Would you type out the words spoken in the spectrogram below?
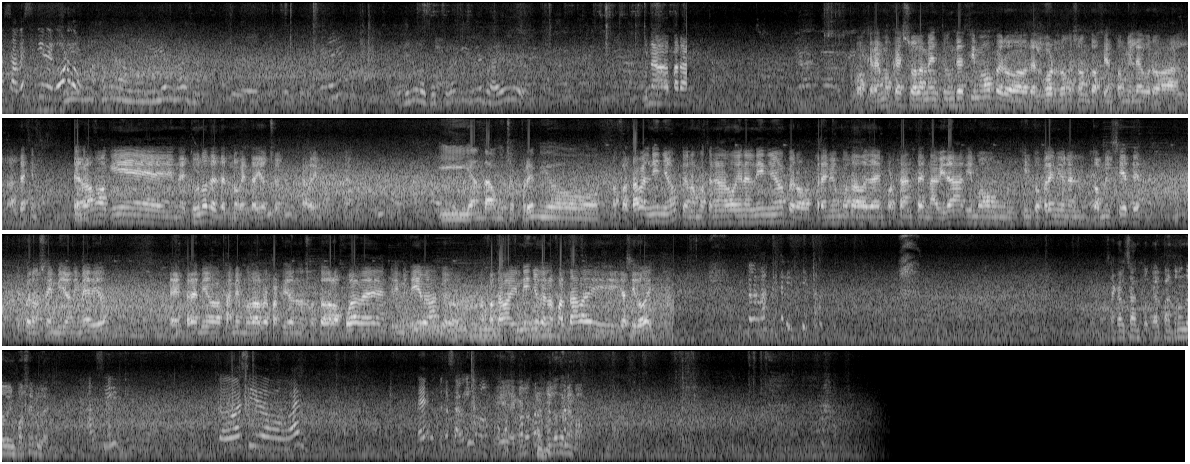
O sea, a ver si tiene gordo. Una para... Pues creemos que es solamente un décimo, pero del gordo, que son 200.000 euros al, al décimo. Llevamos aquí en Estuno desde el 98, que abrimos. ¿eh? Y han dado muchos premios. Nos faltaba el niño, que no hemos tenido hoy en el niño, pero premios hemos dado ya importantes. En Navidad dimos un quinto premio en el 2007, que fueron 6 millones y medio. En premios también hemos dado repartidos en el sorteo de los jueves, en primitiva, pero nos faltaba el niño que nos faltaba y, ha sido hoy. Con la mascarilla. Saca el santo, que es el patrón de lo imposible. Así. Todo ha sido mal. ¿Eh? Lo sabíamos. Y aquí lo, aquí lo tenemos.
